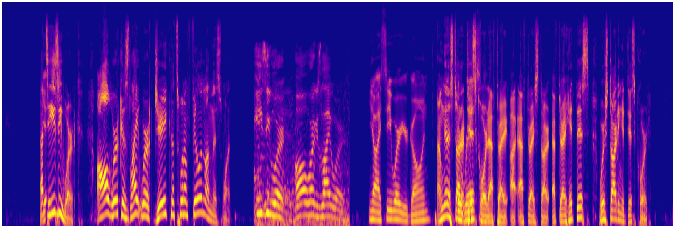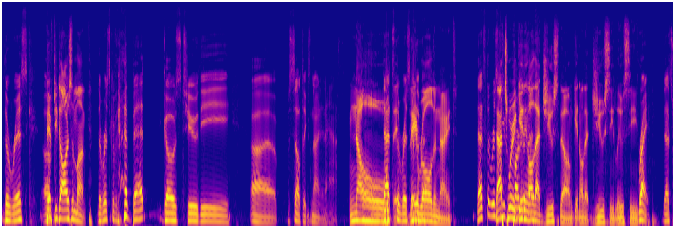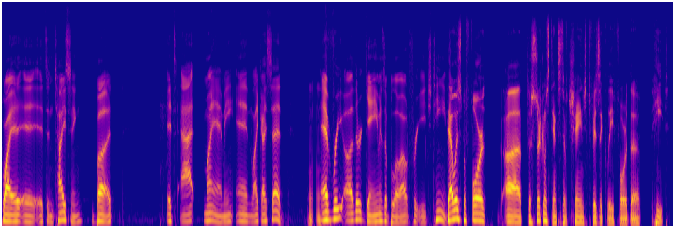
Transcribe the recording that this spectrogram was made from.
That's Yeah. easy work. All work is light work, Jake. That's what I'm feeling on this one. Easy work. All work is light work. You know, I see where you're going. I'm gonna start The a risk- Discord after I uh, after I start after I hit this. We're starting a Discord. The risk of Fifty dollars a month. the risk of that bet goes to the uh, Celtics nine and a half. No, That's they- the risk of They the bet. roll tonight. That's the risk. That's where you're part of the getting all that juice, though. I'm getting all that juicy, Lucy. Right. That's why it, it, it's enticing, but it's at Miami, and like I said, every other game is a blowout for each team. That was before uh, the circumstances have changed physically for the Heat.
